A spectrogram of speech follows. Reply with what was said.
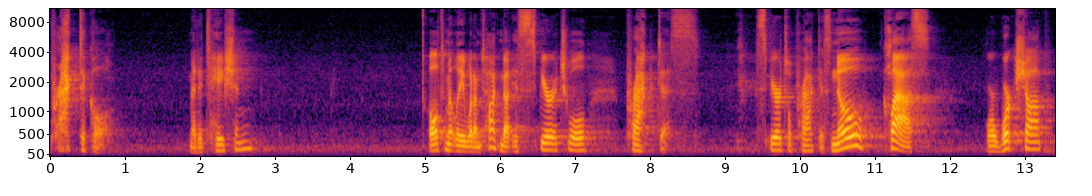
practical. Meditation. Ultimately, what I'm talking about is spiritual practice. Spiritual practice. No class or workshop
